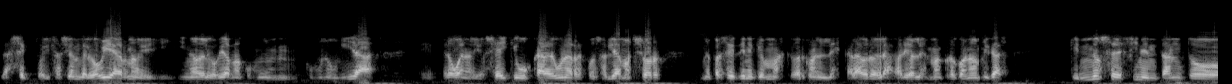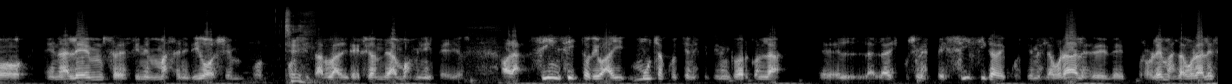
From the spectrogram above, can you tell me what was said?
la sectorización del gobierno y, y no del gobierno como, un- como una unidad. Eh, pero bueno, digo, si hay que buscar alguna responsabilidad mayor, me parece que tiene que más que ver con el descalabro de las variables macroeconómicas, que no se definen tanto en Alem, se definen más en Irigoyen, por, por Sí. citar la dirección de ambos ministerios. Ahora, sí insisto, digo, hay muchas cuestiones que tienen que ver con la, eh, la, la discusión específica de cuestiones laborales, de, de problemas laborales,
